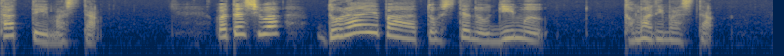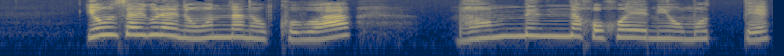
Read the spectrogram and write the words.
立っていました。私はドライバーとしての義務、止まりました。4歳ぐらいの女の子は満面な微笑みを持って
